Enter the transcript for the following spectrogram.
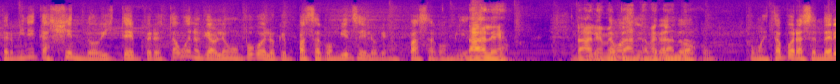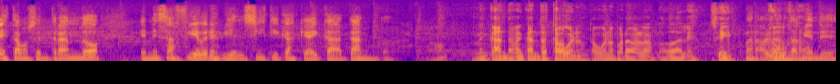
terminé cayendo, ¿viste? Pero está bueno que hablemos un poco de lo que pasa con Bielsa y lo que nos pasa con Bielsa. Dale, dale, me encanta, me encanta. Como, como está por ascender, estamos entrando en esas fiebres bielcísticas que hay cada tanto. Me encanta, me encanta. Está bueno, está bueno para hablarlo, dale. Sí. Para hablar también de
